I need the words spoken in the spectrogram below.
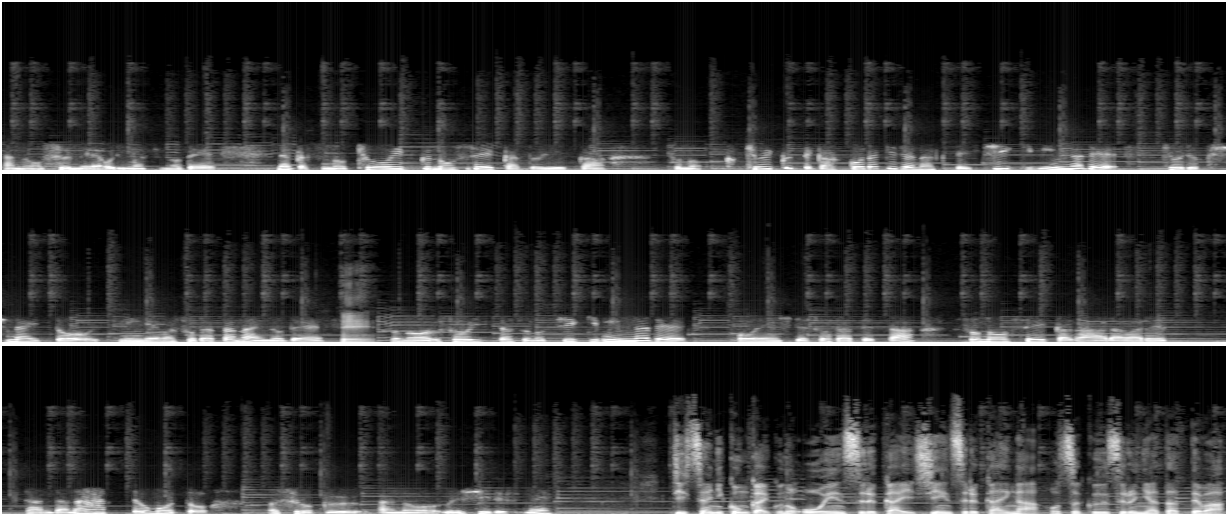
あの数名おりますのでなんかその教育の成果というかその教育って学校だけじゃなくて地域みんなで協力しないと人間は育たないので、ええ、そのそういったその地域みんなで応援して育てたその成果が現れたんだなって思うとすごくあの嬉しいですね。実際に今回この応援する会支援する会が発足するにあたっては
